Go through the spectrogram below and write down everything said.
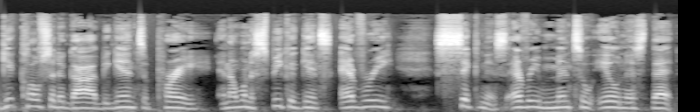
get closer to God, begin to pray. And I want to speak against every sickness, every mental illness that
